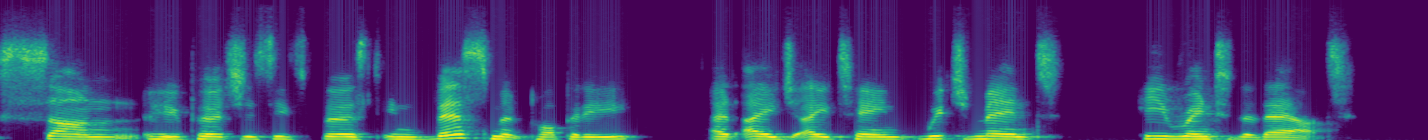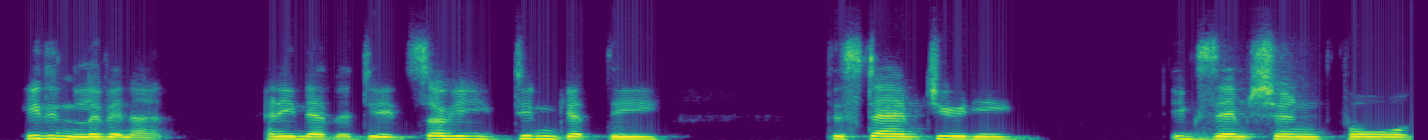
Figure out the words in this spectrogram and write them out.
son who purchased his first investment property at age 18, which meant he rented it out. He didn't live in it and he never did. So he didn't get the the stamp duty exemption for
